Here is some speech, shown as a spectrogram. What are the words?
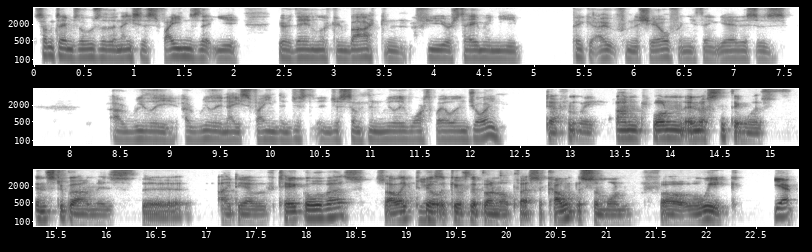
sometimes those are the nicest finds that you you're then looking back in a few years time and you pick it out from the shelf and you think, yeah, this is a really a really nice find and just just something really worthwhile enjoying. Definitely. And one interesting thing with Instagram is the idea of takeovers. So I like to yes. be able to give the Brown Owl Press account to someone for a week. Yep.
